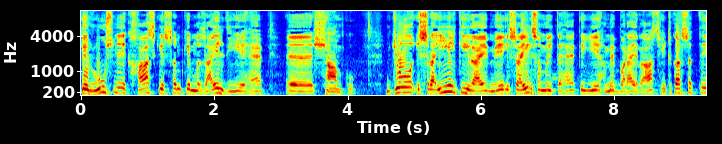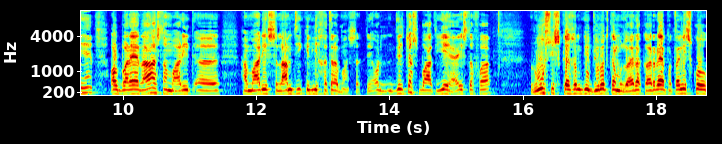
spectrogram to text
कि रूस ने एक ख़ास किस्म के मज़ाइल दिए हैं शाम को। जो इसराइल की राय में इसराइल समझता है कि ये हमें बर रास्त हिट कर सकते हैं और बर रास्त हमारी आ, हमारी सलामती के लिए ख़तरा बन सकते हैं। और दिलचस्प बात यह है इस दफ़ा रूस इस कस्म की ज़रूरत का मुजाहरा कर रहा है पता नहीं इसको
